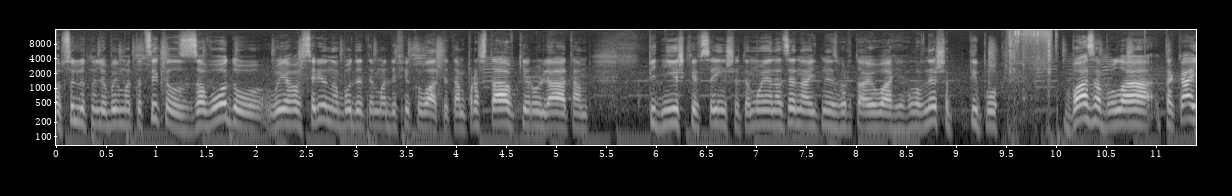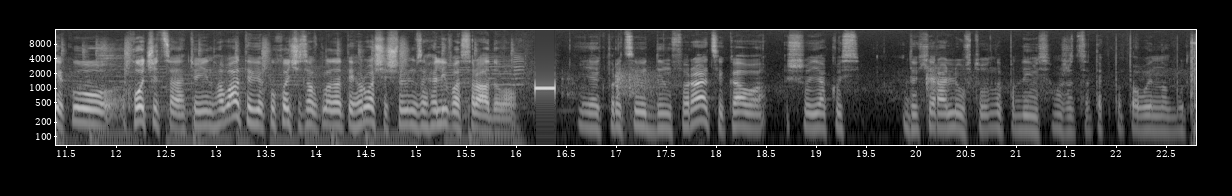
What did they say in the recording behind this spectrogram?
абсолютно любий мотоцикл з заводу, ви його все рівно будете модифікувати. Там проставки руля, там підніжки, все інше. Тому я на це навіть не звертаю уваги. Головне, щоб типу база була така, яку хочеться тюнінгувати, в яку хочеться вкладати гроші, що він взагалі вас радував. Як працюють динфора, цікаво, що якось до хера люфту. Ну, подивимося, може це так повинно бути.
